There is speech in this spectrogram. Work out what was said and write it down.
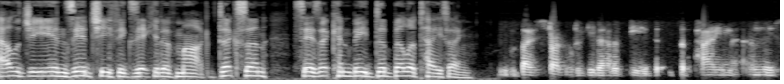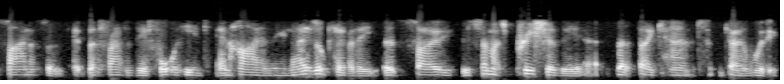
Allergy NZ Chief Executive Mark Dixon says it can be debilitating. They struggle to get out of bed. The pain in their sinuses at the front of their forehead and high in their nasal cavity is so there's so much pressure there that they can't go to work.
